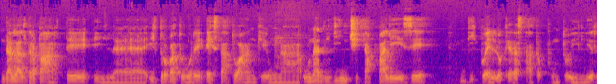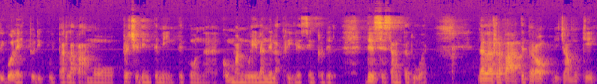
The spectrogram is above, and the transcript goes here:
dall'altra parte il, il, trovatore è stato anche una, una, rivincita palese di quello che era stato appunto il, Rigoletto di cui parlavamo precedentemente con, con Manuela nell'aprile sempre del, del 62. Dall'altra parte però diciamo che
